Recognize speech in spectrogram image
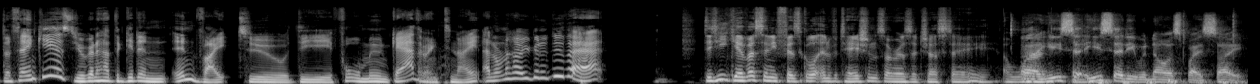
the thing is, you're going to have to get an invite to the full moon gathering tonight. I don't know how you're going to do that. Did he give us any physical invitations, or is it just a a Uh, word? he said he said he would know us by sight.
